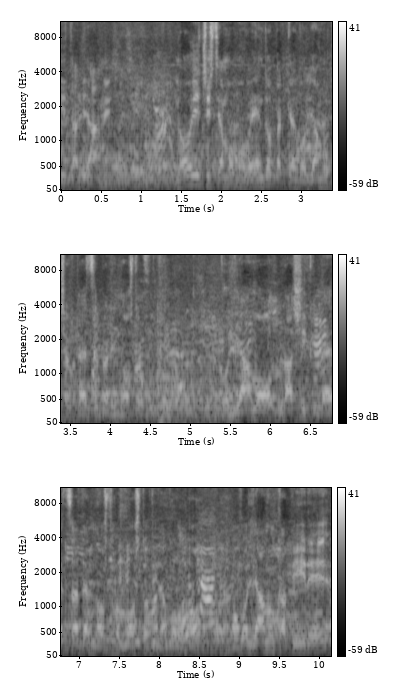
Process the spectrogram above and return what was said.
italiane. Noi ci stiamo muovendo perché vogliamo certezze per il nostro futuro, vogliamo la sicurezza del nostro posto di lavoro, vogliamo capire capire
